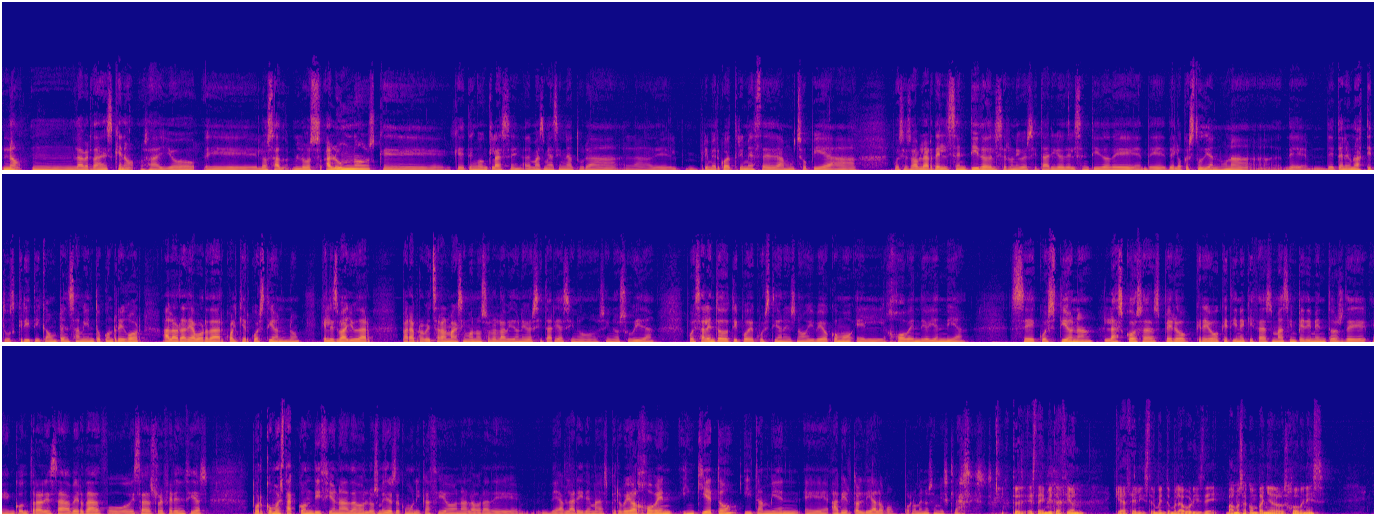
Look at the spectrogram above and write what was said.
No, mm, la verdad es que no. O sea, yo, eh, los, los, alumnos que, que, tengo en clase, además mi asignatura, la del primer cuatrimestre, da mucho pie a pues eso, hablar del sentido del ser universitario, del sentido de, de, lo que estudian, una, de, de, tener una actitud crítica, un pensamiento con rigor a la hora de abordar cualquier cuestión, ¿no? que les va a ayudar para aprovechar al máximo no solo la vida universitaria, sino, sino su vida, pues salen todo tipo de cuestiones, ¿no? Y veo como el joven de hoy en día se cuestiona las cosas, pero creo que tiene quizás más impedimentos de encontrar esa verdad o esas referencias por cómo está condicionado los medios de comunicación a la hora de, hablar y demás. Pero veo al joven inquieto y también eh, abierto al diálogo, por lo menos en mis clases. entonces, esta invitación que hace el Instrumento Laboris de vamos a acompañar a los jóvenes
